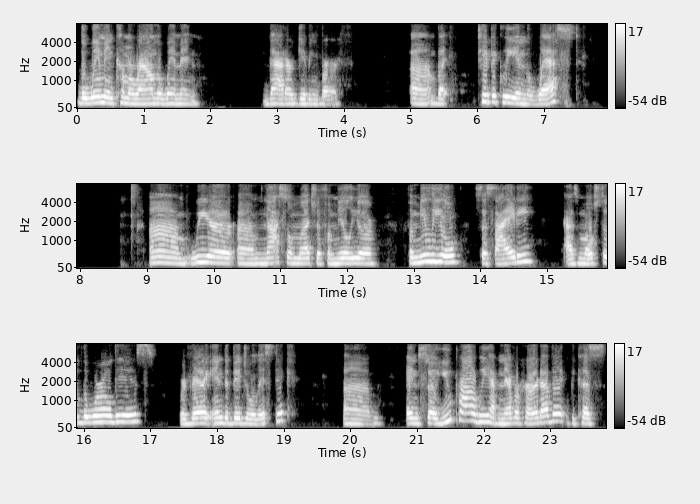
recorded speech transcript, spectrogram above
the women come around the women that are giving birth Um, but typically in the West, um, we are um, not so much a familiar familial society as most of the world is. We're very individualistic. Um, and so you probably have never heard of it because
